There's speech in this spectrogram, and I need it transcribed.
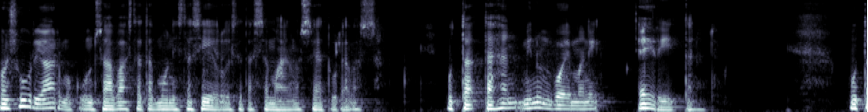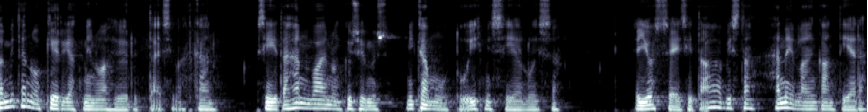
On suuri armo, kun saa vastata monista sieluista tässä maailmassa ja tulevassa. Mutta tähän minun voimani ei riittänyt. Mutta mitä nuo kirjat minua hyödyttäisivätkään? Siitähän vain on kysymys, mikä muuttuu ihmissieluissa. Ja jos ei sitä aavista, hän ei lainkaan tiedä,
